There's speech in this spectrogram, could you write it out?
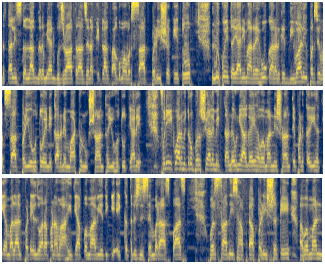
અડતાલીસ કલાક દરમિયાન ગુજરાત રાજ્યના કેટલાક ભાગોમાં વરસાદ પડી શકે તો લોકોએ તૈયારીમાં રહેવું કારણ કે દિવાળી ઉપર જે વરસાદ પડ્યો હતો એને કારણે માઠું નુકસાન થયું હતું. ત્યારે ફરી એકવાર મિત્રો ભરશિયાળે મેઘતાંડવની આગાહી હવામાન નિષ્ણાંતે પણ કરી હતી. અંબાલાલ પટેલ દ્વારા પણ આ માહિતી આપવામાં આવી હતી કે એકત્રીસ ડિસેમ્બર આસપાસ વરસાદી ઝાપટા પડી શકે. હવામાન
